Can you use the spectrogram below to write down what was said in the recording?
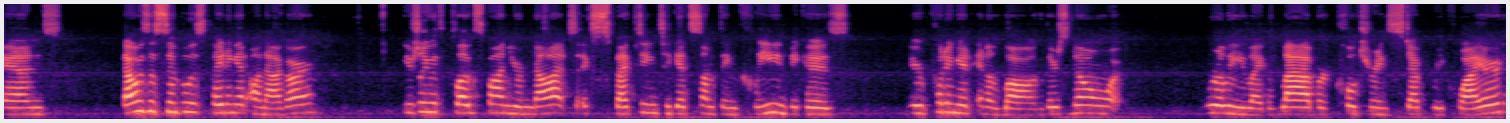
And that was as simple as plating it on agar. Usually with plug spawn, you're not expecting to get something clean because you're putting it in a log. There's no really like lab or culturing step required.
